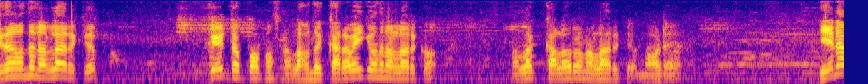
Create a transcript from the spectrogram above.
இது வந்து நல்லா இருக்கு. கேட்ட பார்ப்போம் நல்லா வந்து கறவைக்கு வந்து நல்லா இருக்கும். நல்லா கலரும் நல்லா இருக்கு மாடு. ஏன்னா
